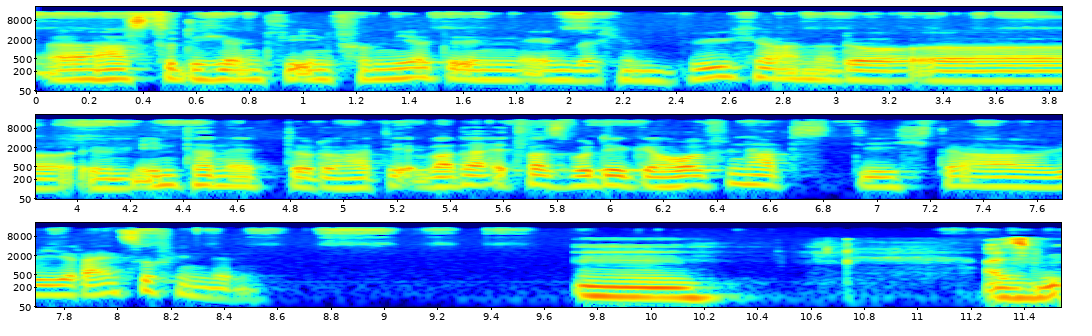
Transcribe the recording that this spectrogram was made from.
Äh, hast du dich irgendwie informiert in irgendwelchen Büchern oder äh, im Internet oder hat, war da etwas, wo dir geholfen hat, dich da wie reinzufinden? Mm. Also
